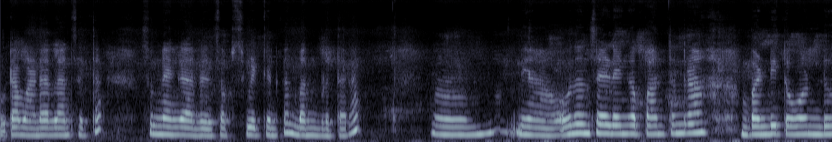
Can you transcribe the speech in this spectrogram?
ಊಟ ಮಾಡಲ್ಲ ಅನ್ಸುತ್ತೆ? ಸುಮ್ಮನೆ ಹಂಗೆ ಅದು ಸ್ವಲ್ಪ ಸ್ವೀಟ್ ತಿನ್ಕೊಂಡು ಬಂದುಬಿಡ್ತಾರೆ. ಒಂದೊಂದು ಸೈಡ್ ಹೆಂಗಪ್ಪ ಅಂತಂದ್ರೆ ಬಂಡಿ ತೊಗೊಂಡು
